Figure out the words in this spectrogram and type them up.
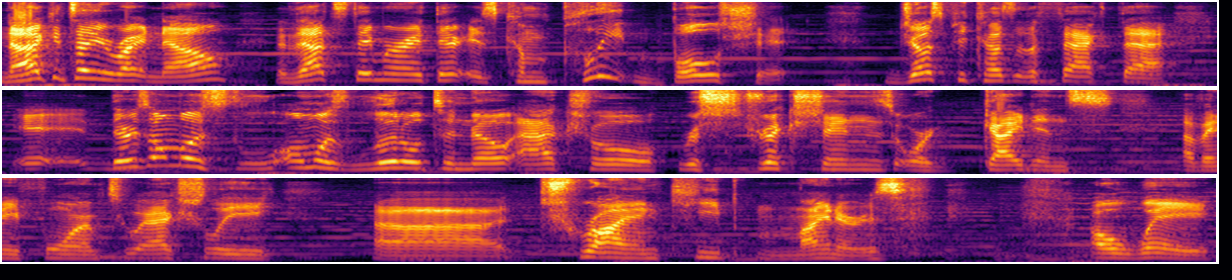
Now I can tell you right now, that statement right there is complete bullshit just because of the fact that it, there's almost almost little to no actual restrictions or guidance of any form to actually uh, try and keep minors away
